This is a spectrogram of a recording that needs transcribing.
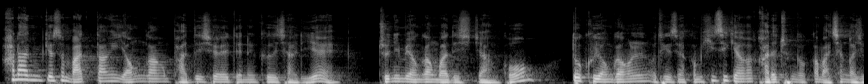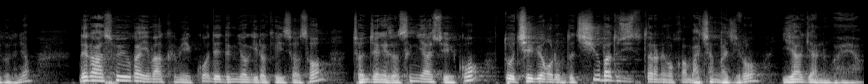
하나님께서 마땅히 영광 받으셔야 되는 그 자리에 주님이 영광 받으시지 않고 또 그 영광을 어떻게 생각하면 히스기야가 가르친 것과 마찬가지거든요. 내가 소유가 이만큼 있고 내 능력이 이렇게 있어서 전쟁에서 승리할 수 있고 또 질병으로부터 치유받을 수 있다는 것과 마찬가지로 이야기하는 거예요.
